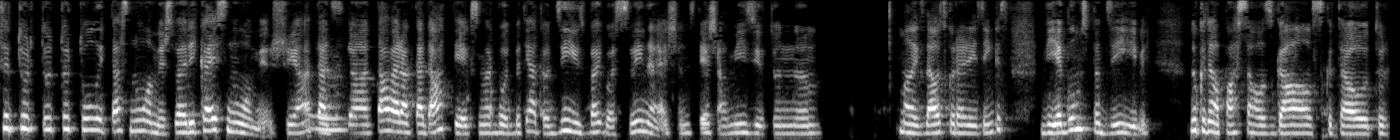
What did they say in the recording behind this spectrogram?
tur, tur, tur, tur tūlīt tas nomirs, vai arī ka es nomiršu, ja, tāds, mm. tā vairāk tāda attieksme varbūt, bet jā, to dzīves baigos svinēšanas tiešām izjūt un, um, Man liekas, daudz kur arī zina, kas vieglums pa dzīvi. Nu, ka nav pasaules gals, ka tev tur,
